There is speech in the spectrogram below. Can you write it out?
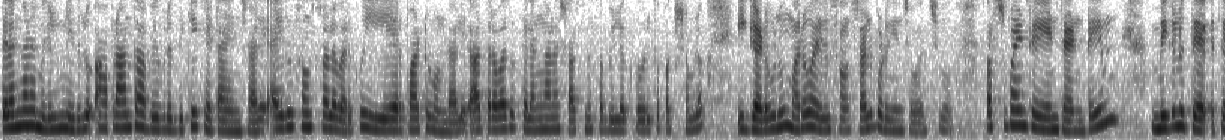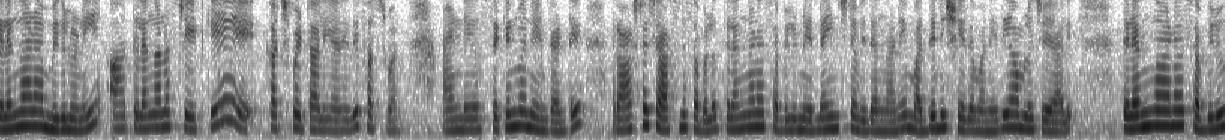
తెలంగాణ మిగిలిన నిధులు ఆ ప్రాంత అభివృద్ధికి కేటాయించాలి. ఐదు సంవత్సరాల వరకు ఈ ఏర్పాటు ఉండాలి. ఆ తర్వాత తెలంగాణ శాసనసభ్యుల కోరిక పక్షంలో ఈ గడువును మరో ఐదు సంవత్సరాలు పొడిగించవచ్చు. ఫస్ట్ పాయింట్ ఏంటంటే మిగులు తె తెలంగాణ మిగులుని ఆ తెలంగాణ స్టేట్కే ఖర్చు పెట్టాలి అనేది first one. And second one ఏంటంటే రాష్ట్ర శాసనసభలో తెలంగాణ సభ్యులు నిర్ణయించిన విధంగానే మద్య నిషేధం అనేది అమలు చేయాలి. తెలంగాణ సభ్యులు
